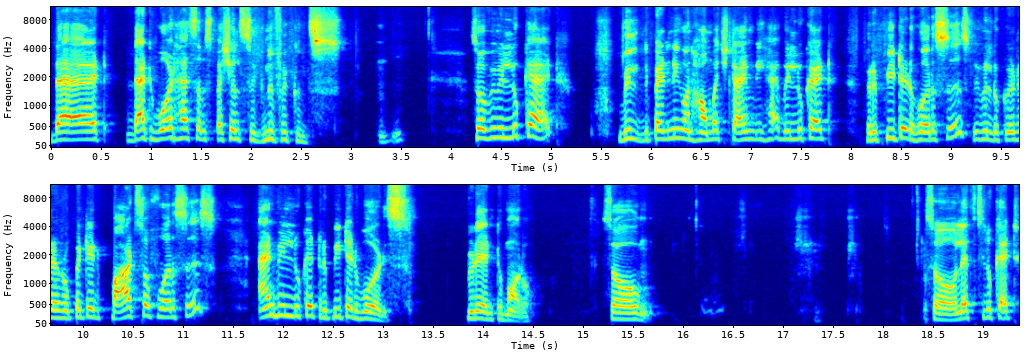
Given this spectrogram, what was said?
that that word has some special significance. Mm-hmm. So we will look at, will depending on how much time we have, we'll look at repeated verses, we will look at repeated parts of verses, and we'll look at repeated words today and tomorrow. So, so let's look at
